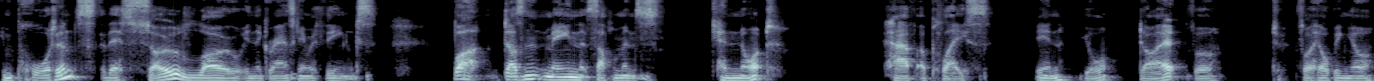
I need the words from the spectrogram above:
importance, they're so low in the grand scheme of things. But doesn't mean that supplements cannot have a place in your diet for for helping your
